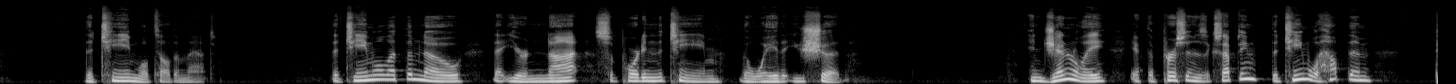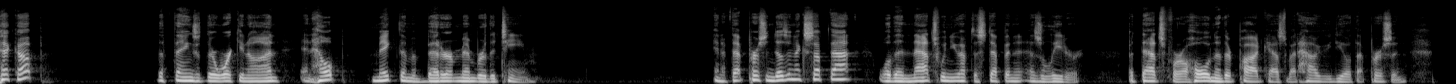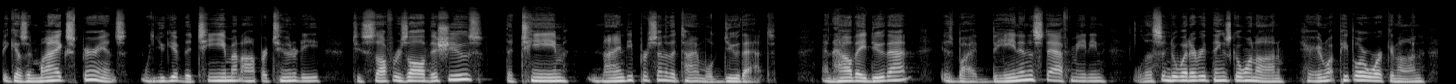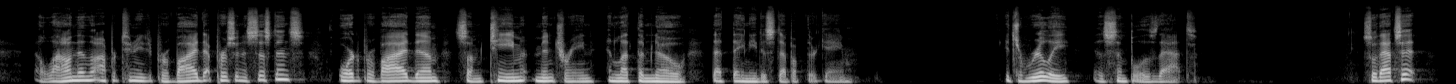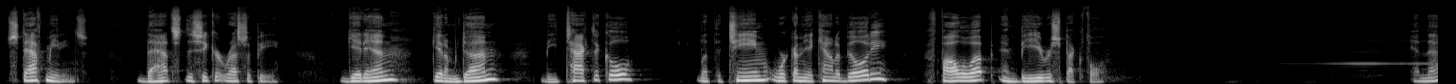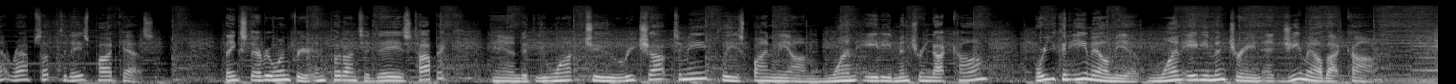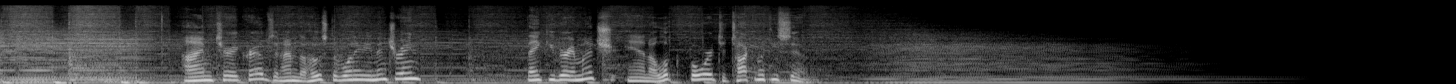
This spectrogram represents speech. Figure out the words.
The team will tell them that. The team will let them know that you're not supporting the team the way that you should. And generally, if the person is accepting, the team will help them pick up the things that they're working on and help make them a better member of the team. And if that person doesn't accept that, well, then that's when you have to step in as a leader. But that's for a whole nother podcast about how you deal with that person. Because in my experience, when you give the team an opportunity to self resolve issues, the team 90% of the time will do that. And how they do that is by being in a staff meeting, listen to what everything's going on, hearing what people are working on, allowing them the opportunity to provide that person assistance or to provide them some team mentoring and let them know that they need to step up their game. It's really as simple as that. So that's it. Staff meetings. That's the secret recipe. Get in, get them done, be tactical, let the team work on the accountability, follow up, and be respectful. And that wraps up today's podcast. Thanks to everyone for your input on today's topic. And if you want to reach out to me, please find me on 180mentoring.com or you can email me at 180mentoring at gmail.com. I'm Terry Krebs, and I'm the host of 180 Mentoring. Thank you very much, and I look forward to talking with you soon.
